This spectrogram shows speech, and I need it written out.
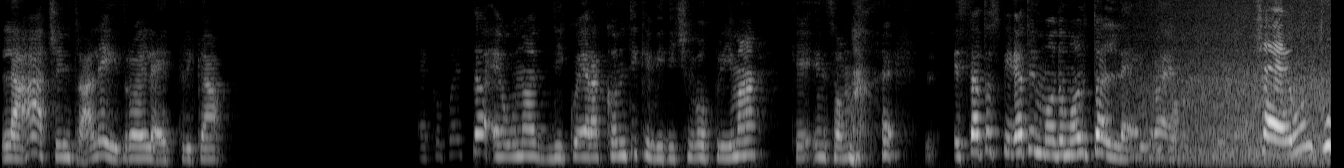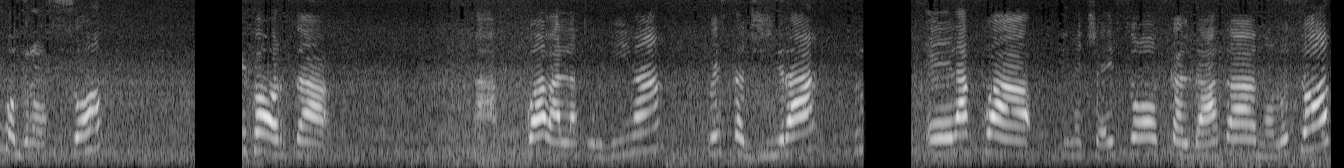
la centrale idroelettrica Ecco, questo è uno di quei racconti che vi dicevo prima, che insomma è stato spiegato in modo molto allegro. Eh. C'è un tubo grosso che porta, ah, qua va la turbina, questa gira e l'acqua in eccesso, scaldata, non lo so,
